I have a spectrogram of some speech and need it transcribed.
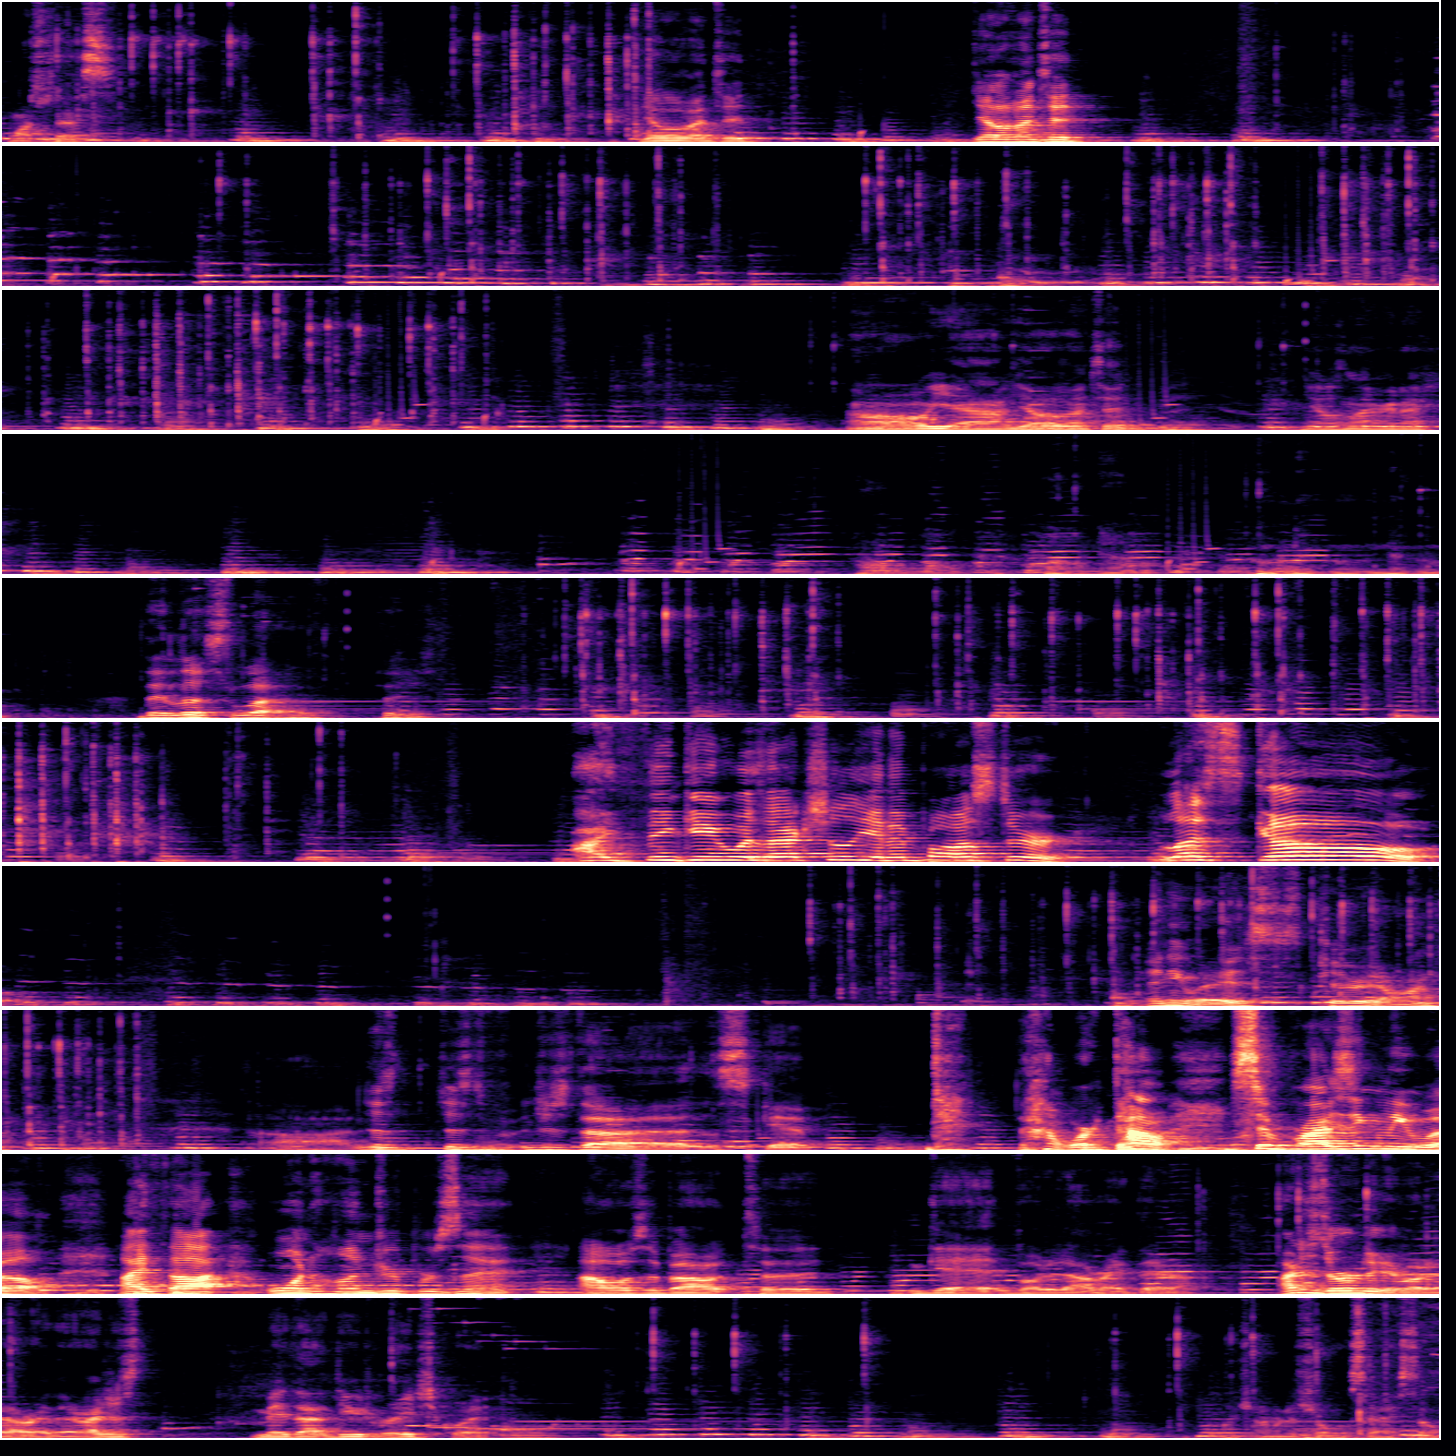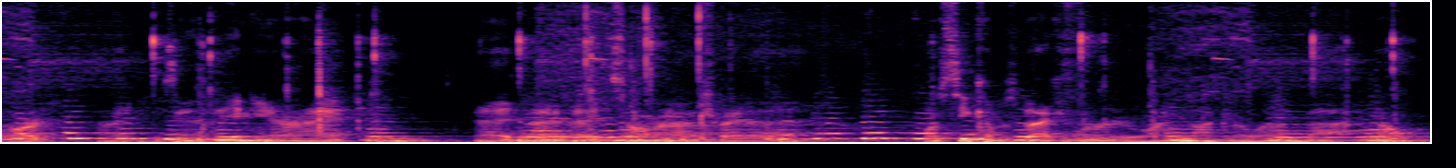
Watch this. Yellow vented. Yellow vented. Oh yeah, yellow vented. Left. They just. I think he was actually an imposter. Let's go. Anyways, carry on. Uh, just, just, just uh, skip. worked out surprisingly well. I thought 100% I was about to get voted out right there. I deserve to get voted out right there. I just made that dude rage quit. Which I'm gonna troll this guy so hard. Alright, he's gonna be in here, right? Right, right, right. So I'm gonna try to. Once he comes back through, I'm not gonna let him back. No.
